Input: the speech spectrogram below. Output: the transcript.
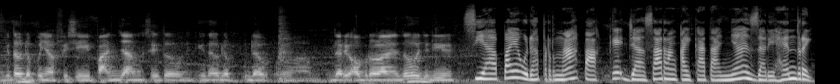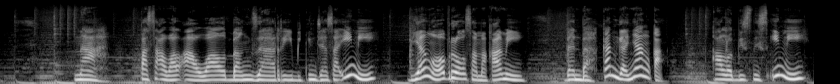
kita udah punya visi panjang sih itu kita udah udah um, dari obrolan itu jadi Siapa yang udah pernah pakai jasa rangkai katanya Zari Hendrik? Nah, pas awal-awal Bang Zari bikin jasa ini, dia ngobrol sama kami. Dan bahkan gak nyangka, kalau bisnis ini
